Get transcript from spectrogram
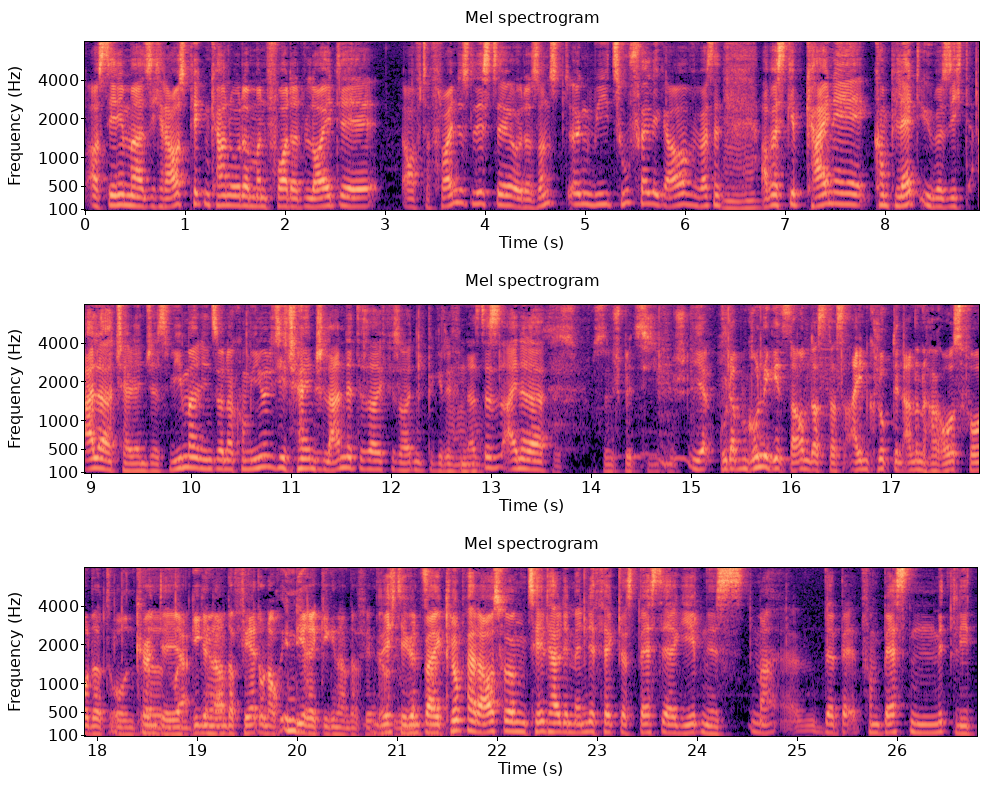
aus denen man sich rauspicken kann oder man fordert Leute auf der Freundesliste oder sonst irgendwie zufällig auf, ich weiß nicht. Mhm. Aber es gibt keine Komplettübersicht aller Challenges. Wie man in so einer Community Challenge landet, das habe ich bis heute nicht begriffen. Mhm. Also das ist einer der. Das sind spezifisch. Ja. Gut, aber im Grunde geht es darum, dass das ein Club den anderen herausfordert und Könnte, äh, ja, gegeneinander genau. fährt und auch indirekt gegeneinander fährt. Richtig, also und bei Club-Herausforderungen zählt halt im Endeffekt das beste Ergebnis. Vom besten Mitglied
